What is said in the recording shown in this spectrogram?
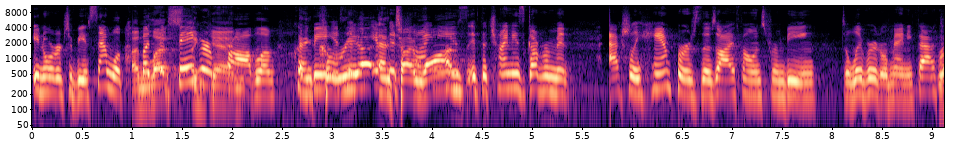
in order to be assembled. Unless, but the bigger again- problem could And be is if- Korea if, and Taiwan- Chinese, if the Chinese government actually hampers those iPhones from being delivered or manufactured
